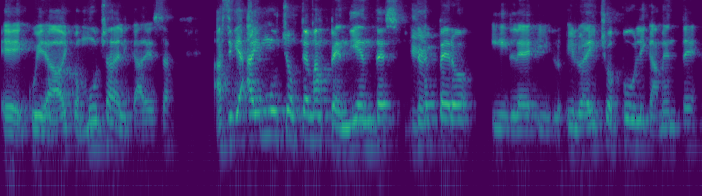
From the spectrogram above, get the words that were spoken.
eh, cuidado y con mucha delicadeza. Así que hay muchos temas pendientes. Yo espero, y, lo he dicho públicamente,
